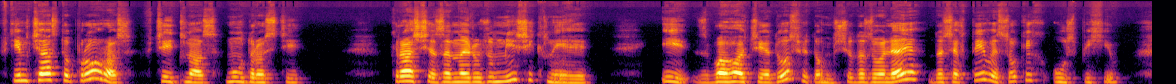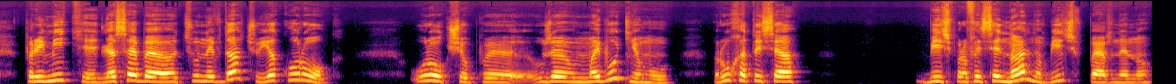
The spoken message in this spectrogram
Втім, часто програш вчить нас мудрості краще за найрозумніші книги і збагачує досвідом, що дозволяє досягти високих успіхів. Прийміть для себе цю невдачу як урок. Урок, щоб е, уже в майбутньому рухатися більш професіонально, більш впевнено.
